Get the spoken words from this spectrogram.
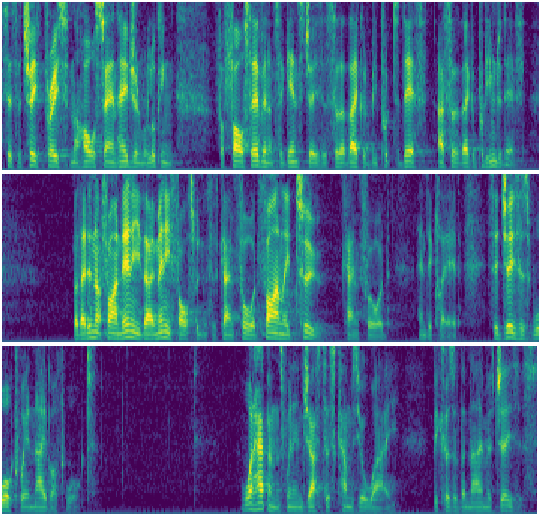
says the chief priests and the whole Sanhedrin were looking for false evidence against Jesus so that they could be put to death, uh, so that they could put him to death. But they did not find any, though many false witnesses came forward. Finally, two came forward and declared. So Jesus walked where Naboth walked. What happens when injustice comes your way because of the name of Jesus?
